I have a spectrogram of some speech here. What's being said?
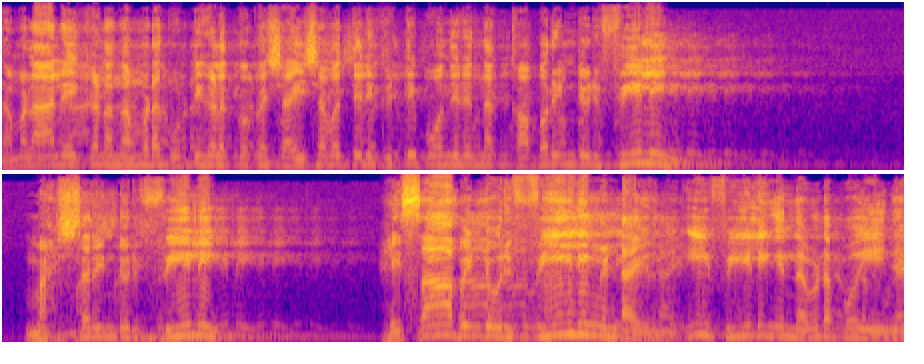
നമ്മൾ ആലോചിക്കണം നമ്മുടെ കുട്ടികൾക്കൊക്കെ ശൈശവത്തിൽ കിട്ടിപ്പോന്നിരുന്ന കബറിന്റെ ഒരു ഫീലിംഗ് മഹ്സറിന്റെ ഒരു ഫീലിംഗ് ഹിസാബിന്റെ ഒരു ഫീലിംഗ് ഉണ്ടായിരുന്നു. ഈ ഫീലിംഗ് ഇന്ന് എവിടെ പോയി? ഞാൻ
